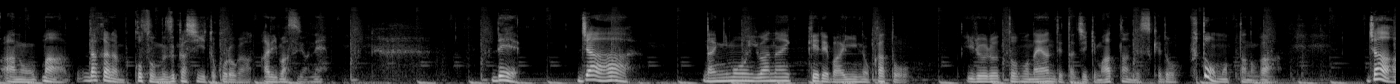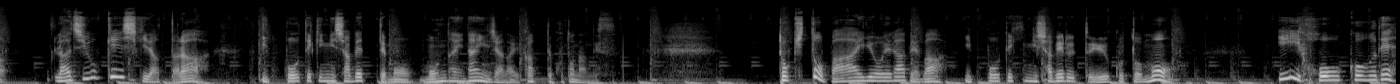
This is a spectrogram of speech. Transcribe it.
あのまあだからこそ難しいところがありますよね。でじゃあ何も言わなければいいのかといろいろとも悩んでた時期もあったんですけどふと思ったのがじゃあラジオ形式だったら一方的に喋っても問題ないんじゃないかってことなんです時と場合を選べば一方的に喋るということもいい方向で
